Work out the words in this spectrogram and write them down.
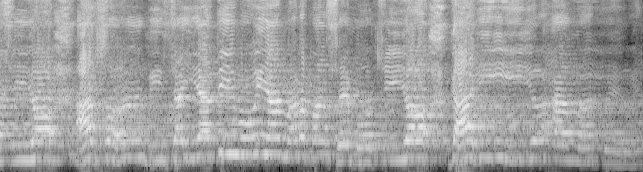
আসিও, আসল বিষাইয়া দিমুই আমার পাশে বসিও, গাড়িও গান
